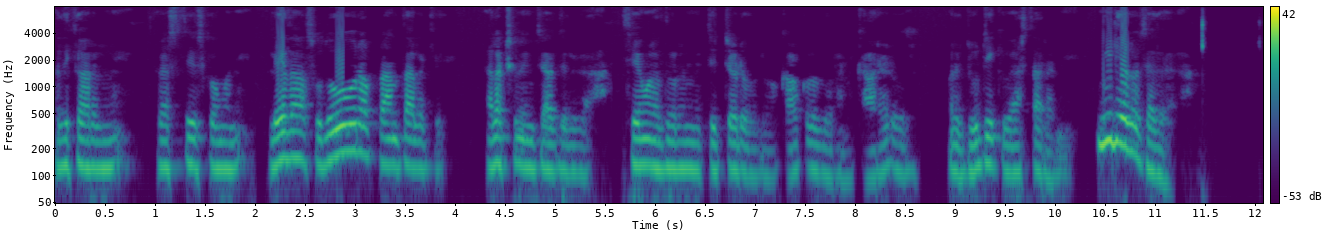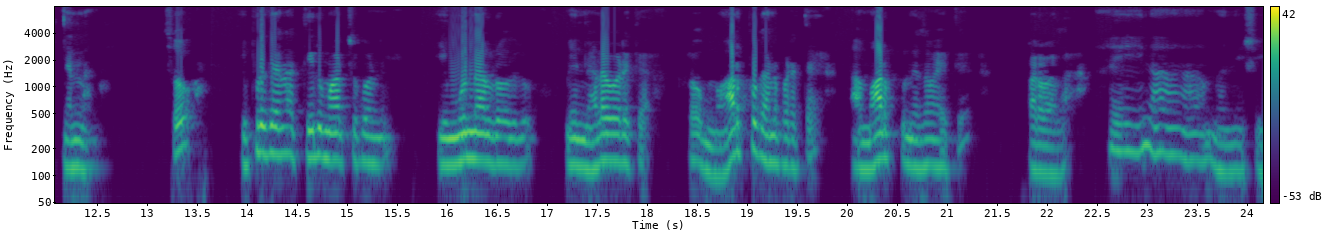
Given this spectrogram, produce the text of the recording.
అధికారుల్ని రెస్ట్ తీసుకోమని లేదా సుదూర ప్రాంతాలకి ఎలక్షన్ ఇన్ఛార్జీలుగా సీమల దూరాన్ని తిట్టేడుగులు కాకుల దూరాన్ని కారేడుగులు మరి డ్యూటీకి వేస్తారని మీడియాలో చదివా నిన్న. సో ఇప్పటికైనా తీరు మార్చుకోండి. ఈ మూడు నాలుగు రోజులు మీ నడవడికలో మార్పు కనపడితే ఆ మార్పు నిజమైతే పర్వాలా? అయినా మనిషి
